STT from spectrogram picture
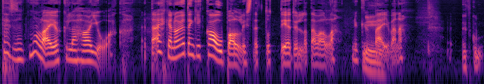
Täytyy sanoa, että mulla ei ole kyllä hajuakaan. Että ehkä ne on jotenkin kaupallistettu tietyllä tavalla nykypäivänä. Niin. Et kun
